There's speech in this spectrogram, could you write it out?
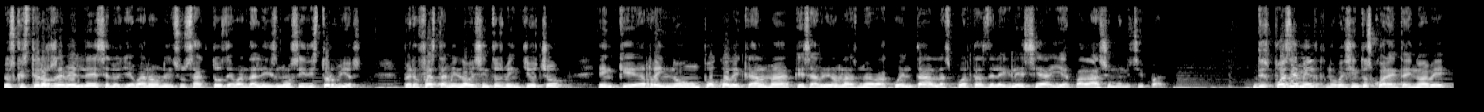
Los cristeros rebeldes se lo llevaron en sus actos de vandalismos y disturbios, pero fue hasta 1928 en que reinó un poco de calma que se abrieron las nuevas cuentas, las puertas de la iglesia y el palacio municipal. Después de 1949,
